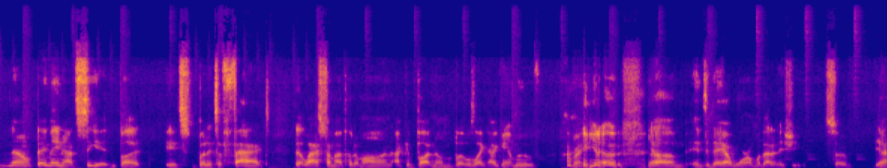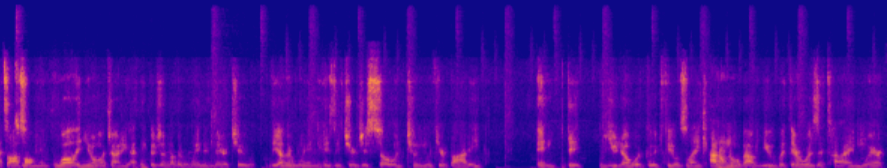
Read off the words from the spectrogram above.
no, they may not see it, but it's but it's a fact that last time I put them on, I could button them, but was like I can't move right. you know. Yeah. Um, and today I wore them without an issue. So yeah, That's awesome, small. man. Well, and you know what, Johnny? I think there's another win in there too. The other win is that you're just so in tune with your body and that you know what good feels like. I don't know about you, but there was a time where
